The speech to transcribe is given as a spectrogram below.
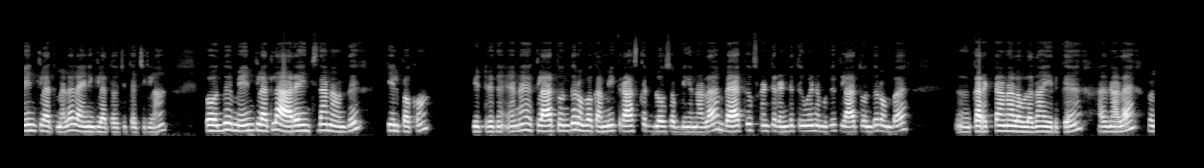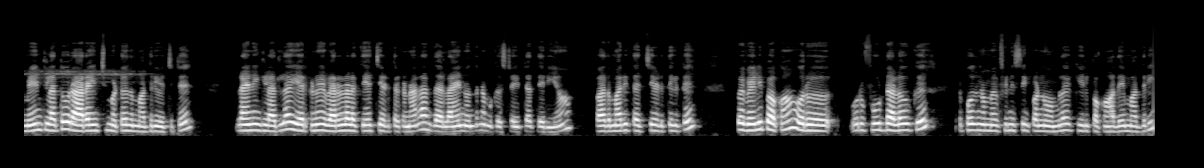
மெயின் கிளாத் மேலே லைனிங் கிளாத்தை வச்சு தைச்சிக்கலாம். இப்போ வந்து மெயின் கிளாத்தில் அரை இன்ச் தான் நான் வந்து கீழ்ப்பக்கம் விட்டுருக்கேன். ஏன்னா கிளாத் வந்து ரொம்ப கம்மி. கிராஸ் கட் ப்ளவுஸ் அப்படிங்கிறனால பேக்கு ஃப்ரண்ட்டு ரெண்டுத்துக்குமே நமக்கு கிளாத் வந்து ரொம்ப கரெக்டான அளவில் தான் இருக்குது அதனால் இப்போ மெயின் கிளாத்து ஒரு அரை இன்ச் மட்டும் இந்த மாதிரி வச்சுட்டு லைனிங் கிளாத்தில் ஏற்கனவே விரலால் தேய்ச்சி எடுத்துருக்கனால அந்த லைன் வந்து நமக்கு ஸ்ட்ரைட்டாக தெரியும். இப்போ அது மாதிரி தைச்சி எடுத்துக்கிட்டு இப்போ வெளிப்பக்கம் ஒரு ஒரு ஃபுட் அளவுக்கு எப்போதும் நம்ம ஃபினிஷிங் பண்ணுவோம்ல கீழ்ப்பக்கம் அதே மாதிரி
